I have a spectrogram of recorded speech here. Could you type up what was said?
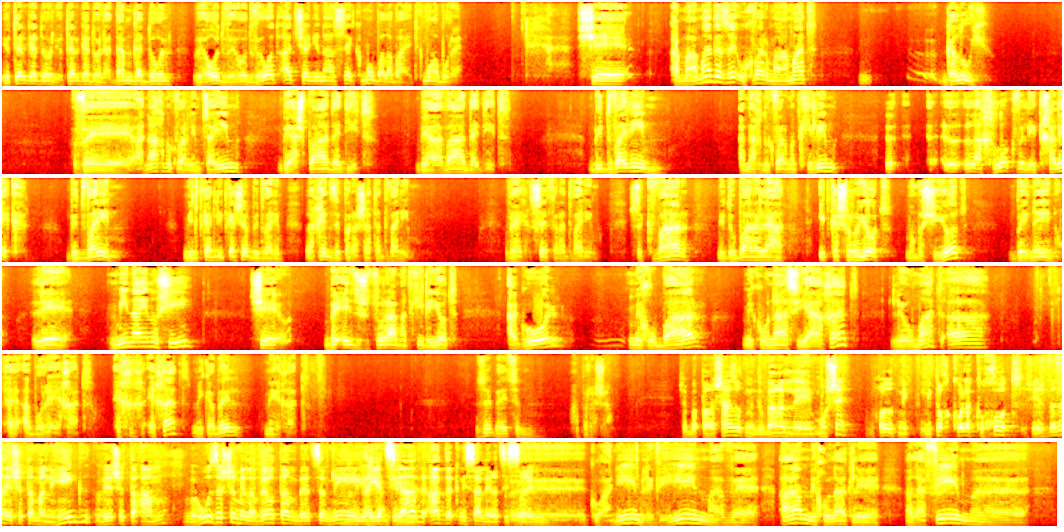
יותר גדול, יותר גדול, אדם גדול, ועוד ועוד ועוד, עד שאני נעשה כמו בעל הבית, כמו הבורא. שהמעמד הזה הוא כבר מעמד גלוי, ואנחנו כבר נמצאים בהשפעה הדדית, באהבה הדדית. בדברים אנחנו כבר מתחילים לחלוק ולהתחלק בדברים, להתקשר בדברים. לכן זה פרשת הדברים וספר הדברים. שזה כבר מדובר על ההתקשרויות ממשיות בינינו למין האנושי, שבאיזושהי צורה מתחיל להיות עגול, מחובר, מכונס יחד, לעומת הבורא אחד. אחד מקבל מאחד. זה בעצם הפרשה. עכשיו, בפרשה הזאת מדובר על אה, משה. בכל זאת, מתוך כל הכוחות שיש בזה, יש את המנהיג ויש את העם, והוא זה שמלווה אותם בעצם מהיציאה ועד הכניסה לארץ ישראל. אה, כהנים, לוויים, ועם מחולק לאלפים,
